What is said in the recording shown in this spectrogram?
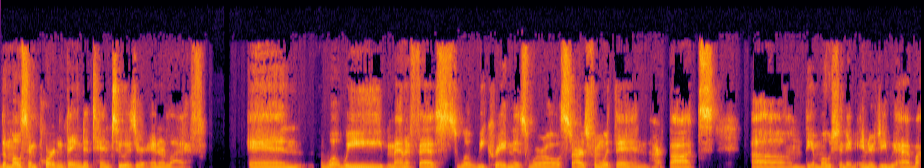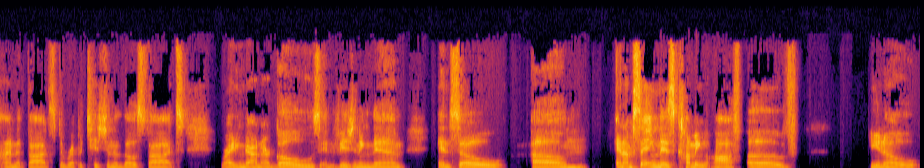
the most important thing to tend to is your inner life and what we manifest what we create in this world starts from within our thoughts um, the emotion and energy we have behind the thoughts the repetition of those thoughts writing down our goals envisioning them. And so um, and i'm saying this coming off of you know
